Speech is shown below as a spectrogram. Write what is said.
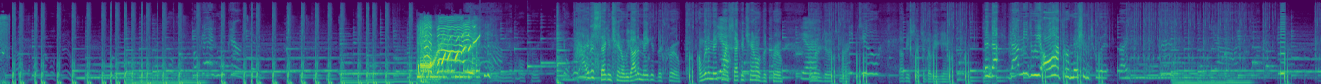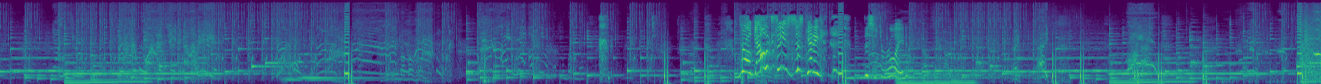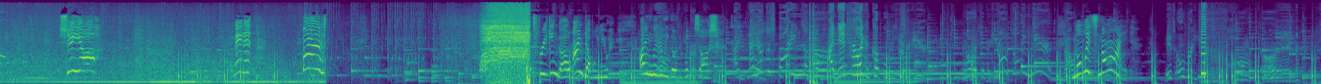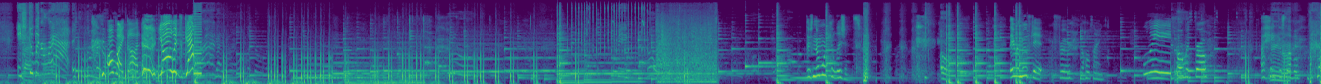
second channel. We gotta make it the crew. I'm gonna make my second channel the crew. Yeah. I'm yeah. gonna do it tonight. That'd be such a W game. And that that means we all have permission to it, right? Bro, I'm literally goaded with the sauce. I, I know the spottings of the. I did for like a couple It's weeks. over here. No, it's over here. No, it's over here. No, it's not. It's over here. Oh my god. You stupid rat! It's a little Oh my god. Yo, it's Gal. Wee! Moment, bro. I hate this not- level.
